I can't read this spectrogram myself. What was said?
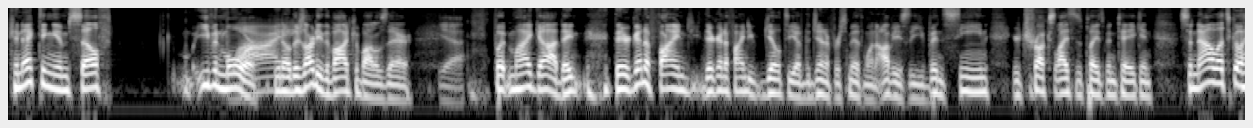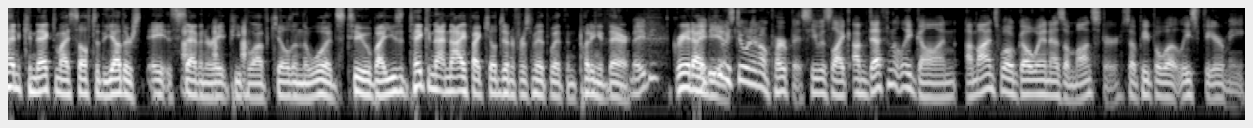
connecting himself even more. You know, there's already the vodka bottles there. Yeah. But my God, they they're gonna find they're gonna find you guilty of the Jennifer Smith one. Obviously, you've been seen, your truck's license plate's been taken. So now let's go ahead and connect myself to the other eight, seven or eight people I've killed in the woods too by using taking that knife I killed Jennifer Smith with and putting it there. Maybe. great Maybe idea. he was doing it on purpose. He was like, I'm definitely gone. I might as well go in as a monster so people will at least fear me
